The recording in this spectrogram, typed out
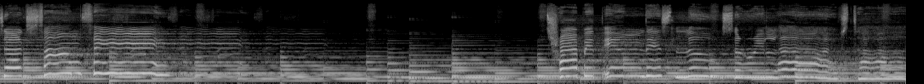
touch something. Trap it in this luxury lifestyle.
